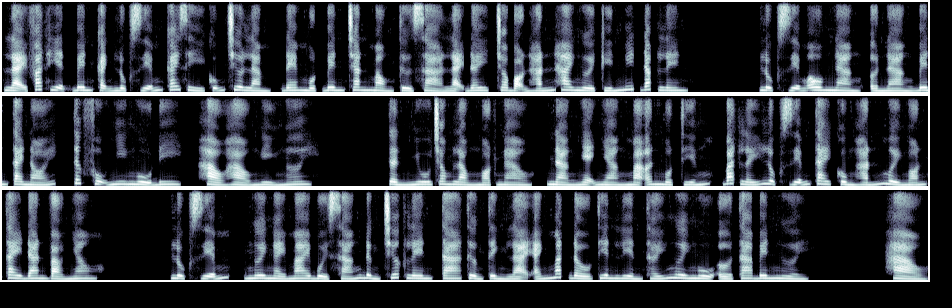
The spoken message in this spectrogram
lại phát hiện bên cạnh lục diễm cái gì cũng chưa làm, đem một bên chăn mỏng từ xả lại đây cho bọn hắn hai người kín mít đắp lên. Lục diễm ôm nàng, ở nàng bên tai nói, tức phụ nhi ngủ đi, hào hào nghỉ ngơi. Tần Nhu trong lòng ngọt ngào, nàng nhẹ nhàng mà ân một tiếng, bắt lấy lục diễm tay cùng hắn mười ngón tay đan vào nhau. Lục diễm, ngươi ngày mai buổi sáng đừng trước lên ta tưởng tỉnh lại ánh mắt đầu tiên liền thấy ngươi ngủ ở ta bên người. Hảo,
